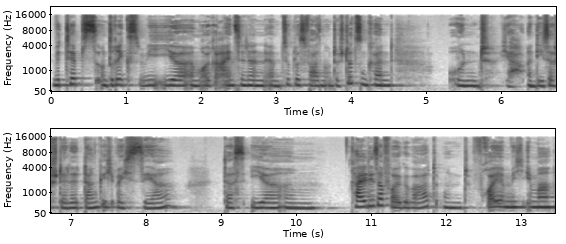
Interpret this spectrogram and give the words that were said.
mit Tipps und Tricks, wie ihr ähm, eure einzelnen ähm, Zyklusphasen unterstützen könnt. Und ja, an dieser Stelle danke ich euch sehr, dass ihr ähm, Teil dieser Folge wart und freue mich immer,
